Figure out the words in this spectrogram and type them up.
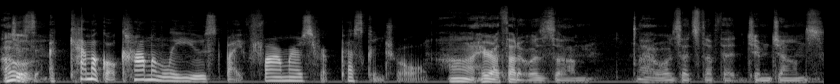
which oh, is a chemical commonly used by farmers for pest control. oh! Here I thought it was. Um, oh, what was that stuff that Jim Jones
